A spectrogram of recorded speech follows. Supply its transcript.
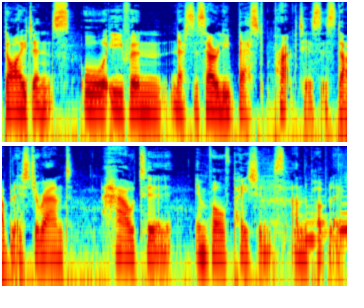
guidance or even necessarily best practice established around how to involve patients and the public.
